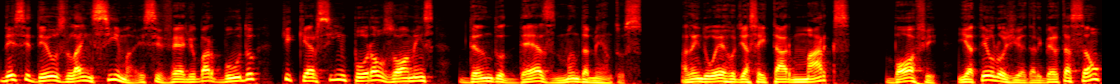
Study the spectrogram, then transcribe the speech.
desse Deus lá em cima, esse velho barbudo que quer se impor aos homens dando dez mandamentos. Além do erro de aceitar Marx, Boff e a teologia da libertação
